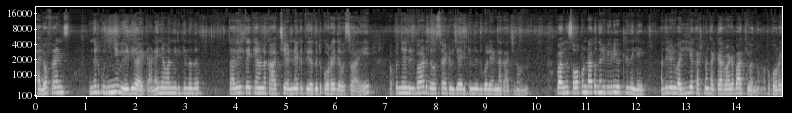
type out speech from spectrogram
ഹലോ ഫ്രണ്ട്സ് ഇന്നൊരു കുഞ്ഞു വീഡിയോ ആയിട്ടാണ് ഞാൻ വന്നിരിക്കുന്നത്. തലയിൽ തേക്കാനുള്ള കാച്ചിയ എണ്ണയൊക്കെ തീർന്നിട്ട് കുറേ ദിവസമായി. അപ്പം ഞാൻ ഒരുപാട് ദിവസമായിട്ട് വിചാരിക്കുന്നു ഇതുപോലെ എണ്ണ കാച്ചണമെന്ന്. അപ്പോൾ അന്ന് സോപ്പ് ഉണ്ടാക്കുന്ന ഒരു വീഡിയോ ഇട്ടിരുന്നില്ലേ? അതിലൊരു വലിയ കഷ്ണം കറ്റാർ വാഴ ബാക്കി വന്നു. അപ്പോൾ കുറേ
